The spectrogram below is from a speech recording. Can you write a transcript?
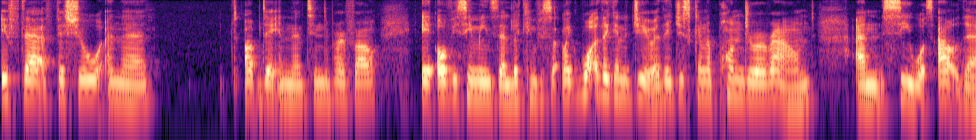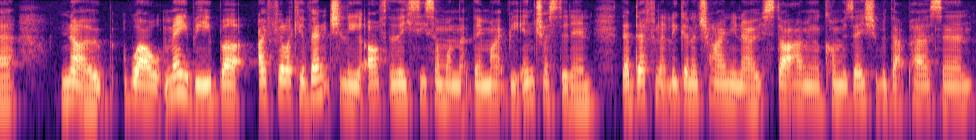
if they're official and they're updating their Tinder profile, it obviously means they're looking for like what are they going to do? Are they just going to ponder around and see what's out there? No, well, maybe, but I feel like eventually, after they see someone that they might be interested in, they're definitely going to try and, you know, start having a conversation with that person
